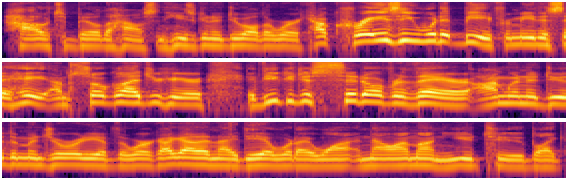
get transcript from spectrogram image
how to build a house and he's going to do all the work. How crazy would it be for me to say, "Hey, I'm so glad you're here. If you could just sit over there, I'm going to do the majority of the work. I got an idea what I want and now I'm on YouTube like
